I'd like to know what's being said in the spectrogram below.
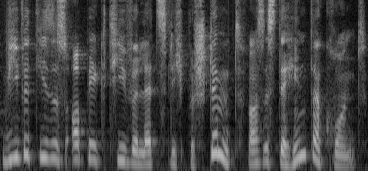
wie wird dieses Objektive letztlich bestimmt? Was ist der Hintergrund?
